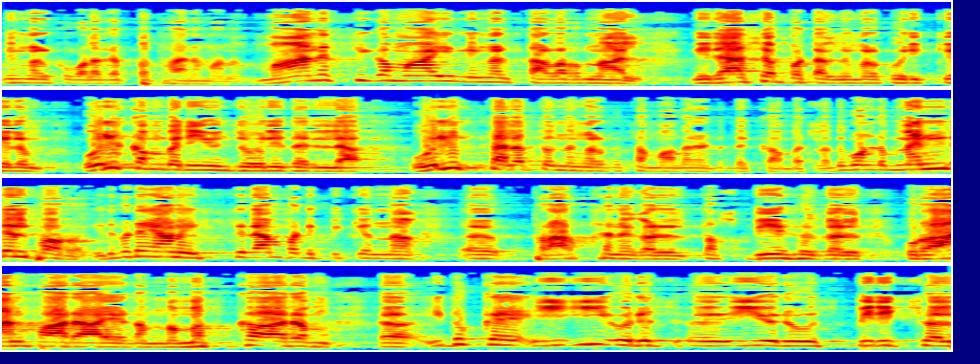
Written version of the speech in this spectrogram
നിങ്ങൾക്ക് വളരെ പ്രധാനമാണ്. മാനസികമായി നിങ്ങൾ തളർന്നാൽ നിരാശപ്പെട്ടാൽ നിങ്ങൾക്ക് ഒരിക്കലും ഒരു കമ്പനിയും ജോലി തരില്ല ഒരു സ്ഥലത്തും നിങ്ങൾക്ക് സമാധാനമായിട്ട് നിൽക്കാൻ പറ്റില്ല. അതുകൊണ്ട് മെന്റൽ പവർ ഇവിടെയാണ് ഇസ്ലാം പഠിപ്പിക്കുന്ന പ്രാർത്ഥനകൾ തസ്ബീഹുകൾ ഖുറാൻ പാരായണം നമസ്കാരം ഇതൊക്കെ ഈ ഒരു ഈ ഒരു സ്പിരിച്വൽ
